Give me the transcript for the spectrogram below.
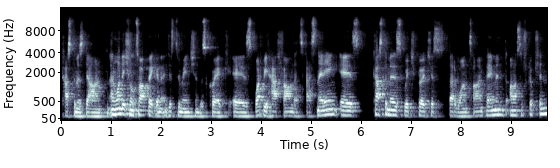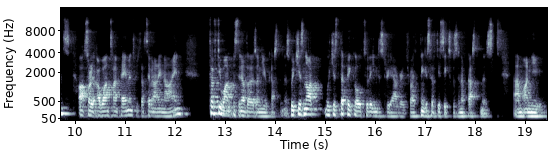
customers down. And one additional topic, and just to mention this quick, is what we have found that's fascinating is customers which purchase that one-time payment on our subscriptions. Oh, sorry, a one-time payment, which is 799. 51% of those are new customers, which is not, which is typical to the industry average, right? I think it's 56% of customers um, are new.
